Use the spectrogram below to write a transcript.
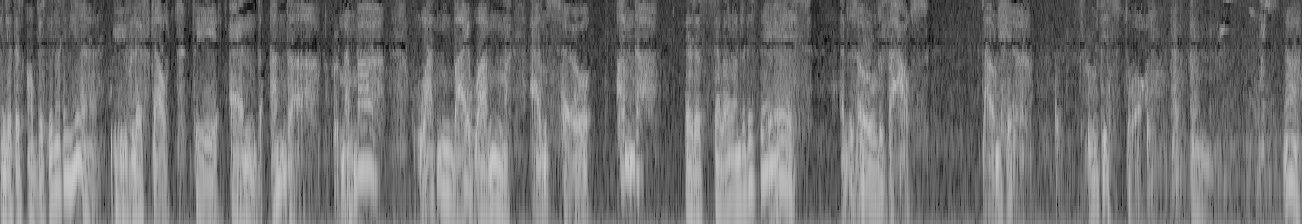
and yet there's obviously nothing here. We've left out the and under. Remember? One by one, and so under. There's a cellar under this thing? Yes, and as old as the house. Down here, through this door. Ah,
